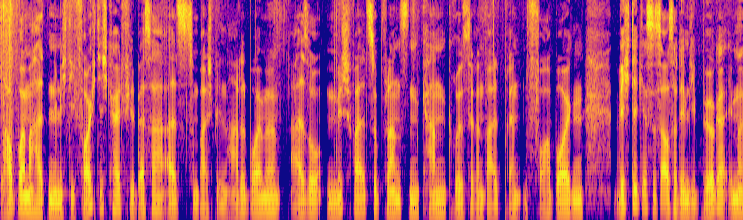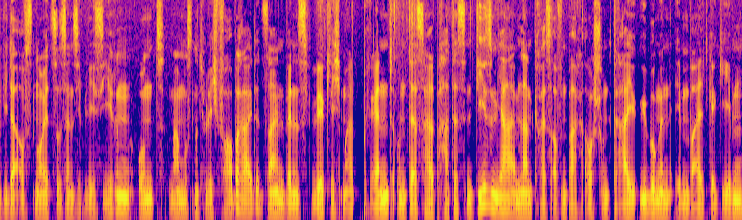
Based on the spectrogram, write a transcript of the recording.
Laubbäume halten nämlich die Feuchtigkeit viel besser als zum Beispiel Nadelbäume. Also Mischwald zu pflanzen kann größeren Waldbränden vorbeugen. Wichtig ist es außerdem, die Bürger immer wieder aufs Neue zu sensibilisieren und man muss natürlich vorbereitet sein, wenn es wirklich mal brennt. Und deshalb hat es in diesem Jahr im Landkreis Offenbach auch schon drei Übungen im Wald gegeben,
